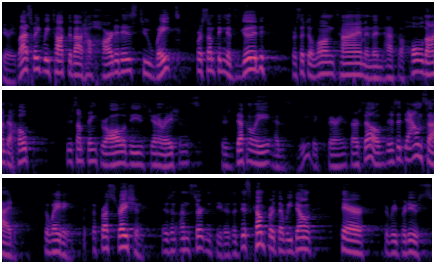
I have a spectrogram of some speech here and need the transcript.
period. Last week we talked about how hard it is to wait for something that's good for such a long time and then have to hold on to hope through something through all of these generations. There's definitely, as we've experienced ourselves, there's a downside to waiting. The frustration, there's an uncertainty, there's a discomfort that we don't care to reproduce.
